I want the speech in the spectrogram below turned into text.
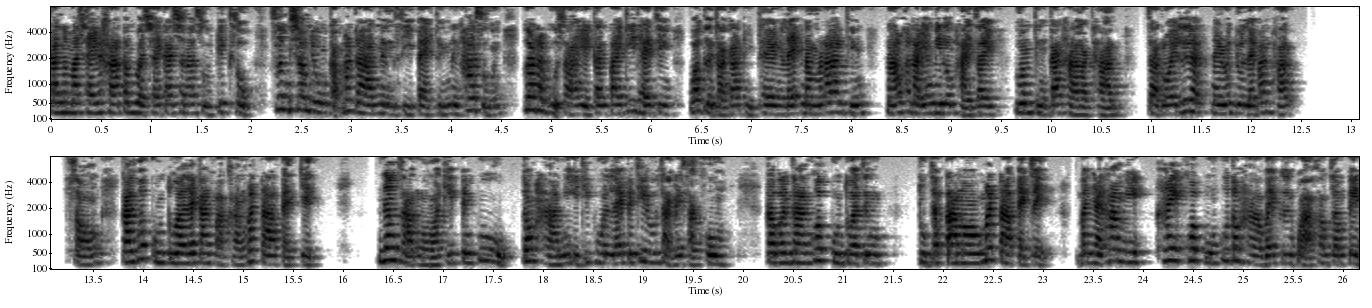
การนำมาใช้นะคะตำรวจใช้การชนะสูตรพลิกศพซึ่งเชื่อมโยงกับมาตรา 148 ถึง 150 เพื่อระบุสาเหตุการตายที่แท้จริง ว่าเกิดจากการถูกแทงและนำร่างทิ้งน้ำขณะยังมีลมหายใจ รวมถึงการหาหลักฐาน จากรอยเลือดในรถยนต์และบ้านพัก 2. การควบคุมตัวและการฝากขังมาตรา 87เนื่องจากหมออาทิตย์เป็นผู้ต้องหามีอิทธิพลและเป็นที่รู้จักในสังคม กระบวนการควบคุมตัวจึงถูกจับตามองมาตรา 87 บัญญัติห้ามมิให้ควบคุมผู้ต้องหาไว้เกินกว่าความจำเป็น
